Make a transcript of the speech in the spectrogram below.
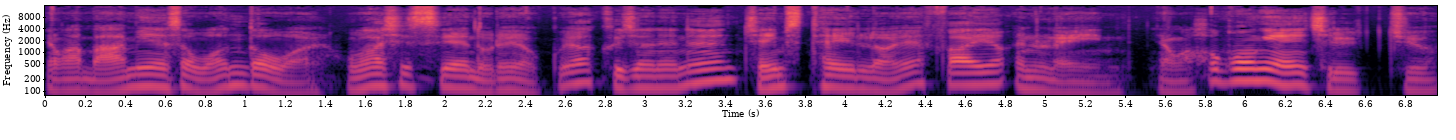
영화 마미에서 원더월, 오아시스의 노래였고요. 그전에는 제임스 테일러의 Fire and Rain, 영화 허공의 질주,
